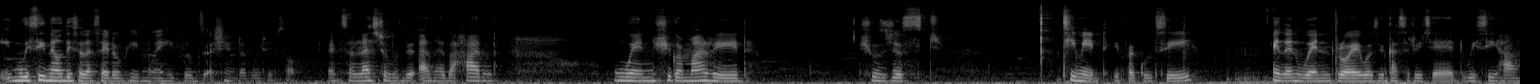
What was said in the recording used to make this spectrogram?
Mm. We see now this other side of him where he feels ashamed about himself. And Celestial, on the, on the other hand, when she got married, she was just timid, if I could say. And then when Roy was incarcerated, we see her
